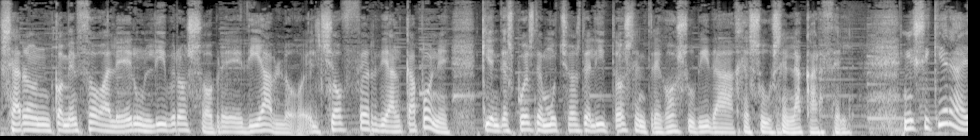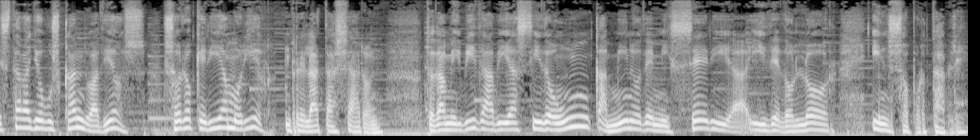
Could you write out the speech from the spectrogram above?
Sharon comenzó a leer un libro sobre Diablo, el chofer de Al Capone, quien después de muchos delitos entregó su vida a Jesús en la cárcel. Ni siquiera estaba yo buscando a Dios, solo quería morir, relata Sharon. Toda mi vida había sido un camino de miseria y de dolor insoportable.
